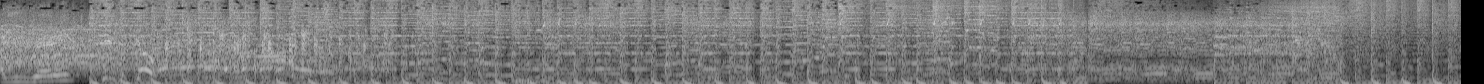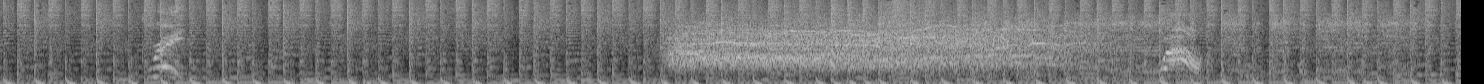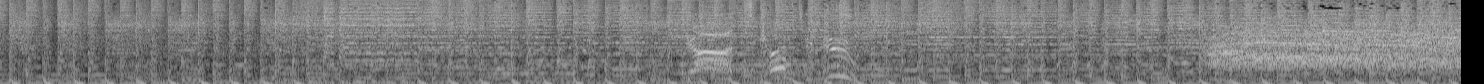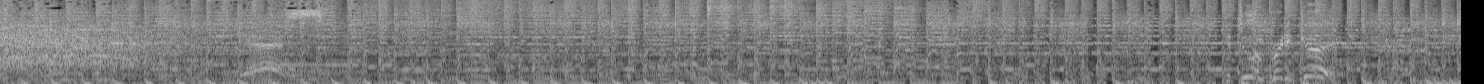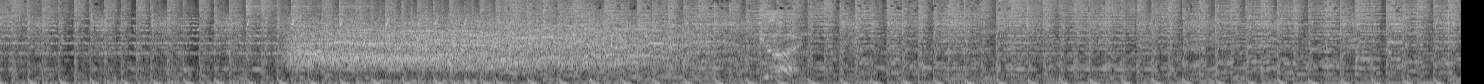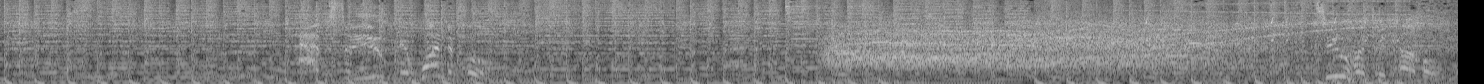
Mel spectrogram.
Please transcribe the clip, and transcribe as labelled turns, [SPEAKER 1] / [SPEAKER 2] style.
[SPEAKER 1] Are you ready? Here we go. doing pretty good. Good. Absolutely wonderful. 200 combos!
